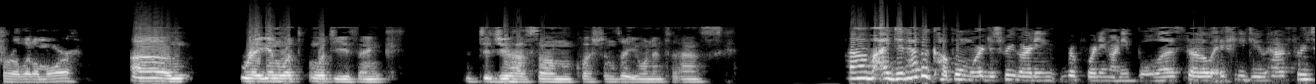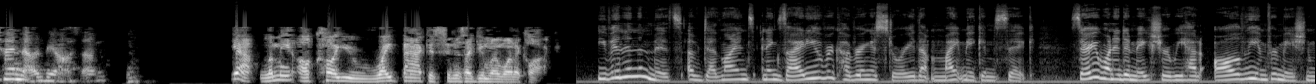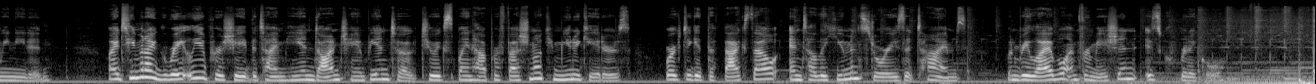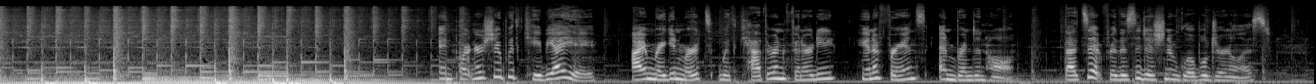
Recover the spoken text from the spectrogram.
for a little more? Um, Reagan, what what do you think? Did you have some questions that you wanted to ask? Um, I did have a couple more just regarding reporting on Ebola. So if you do have free time, that would be awesome. Yeah, let me. I'll call you right back as soon as I do my one o'clock. Even in the midst of deadlines and anxiety over covering a story that might make him sick, Serrie wanted to make sure we had all of the information we needed. My team and I greatly appreciate the time he and Don Champion took to explain how professional communicators work to get the facts out and tell the human stories at times when reliable information is critical. Partnership with KBIA, I'm Reagan Mertz with Catherine Finnerty, Hannah France, and Brendan Hall. That's it for this edition of Global Journalist.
